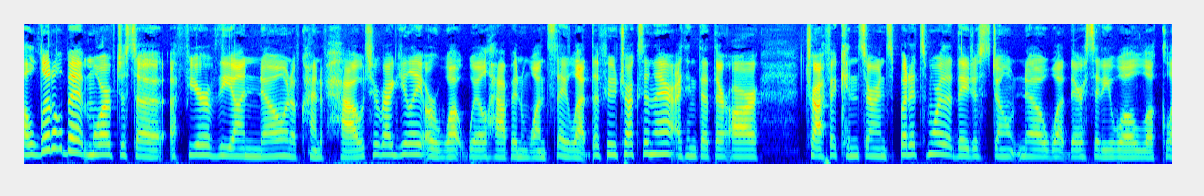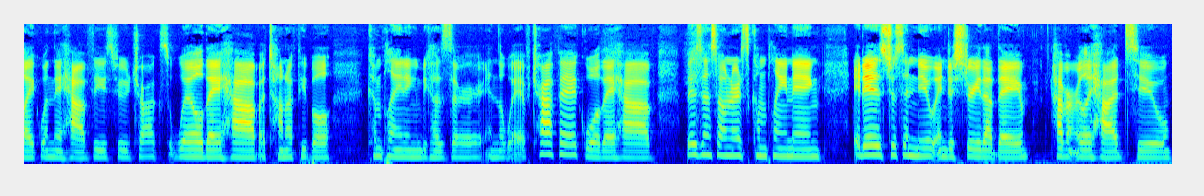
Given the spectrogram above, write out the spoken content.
a little bit more of just a, a, fear of the unknown of kind of how to regulate or what will happen once they let the food trucks in there. I think that there are traffic concerns, but it's more that they just don't know what their city will look like when they have these food trucks. Will they have a ton of people complaining because they're in the way of traffic? Will they have business owners complaining? It is just a new industry that they haven't really had to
